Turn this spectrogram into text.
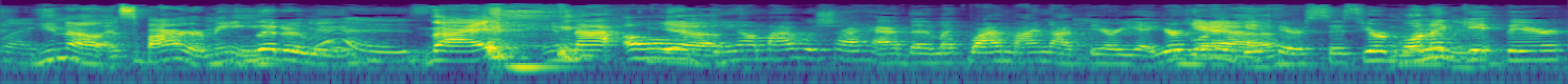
Like- you know, inspire me. Literally. Yes. Like not oh Yeah. damn, I wish I had that. Like, why am I not there yet? You're Yeah. gonna get there, sis. You're gonna Literally. get there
